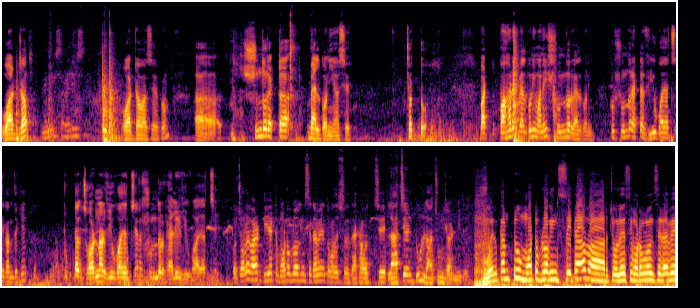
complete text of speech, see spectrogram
ওয়ার্ড্রপ ওয়ার্ড্রপ আছে এরকম। আর সুন্দর একটা ব্যালকনি আছে। ছোট্ট। বাট পাহাড়ের ব্যালকনি মানেই সুন্দর ব্যালকনি খুব সুন্দর একটা ভিউ পাওয়া যাচ্ছে এখান থেকে। টুকটাক ঝর্নার ভিউ পাওয়া যাচ্ছে, একটা সুন্দর ভ্যালির ভিউ পাওয়া যাচ্ছে। তো চলো এবার ডিরেক্ট মোটো ব্লগিং সেটআপে তোমাদের সাথে দেখা হচ্ছে লাচেন টু লাচুং জার্নিতে welcome to moto blogging setup আর চলে এসেছি মোটো ব্লগিং সেটআপে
